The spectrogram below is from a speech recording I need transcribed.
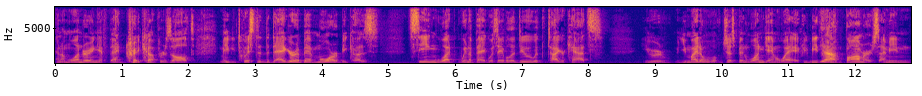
And I'm wondering if that Grey Cup result maybe twisted the dagger a bit more because seeing what Winnipeg was able to do with the Tiger Cats you were you might have just been one game away if you beat the Yeah. Bombers. I mean,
